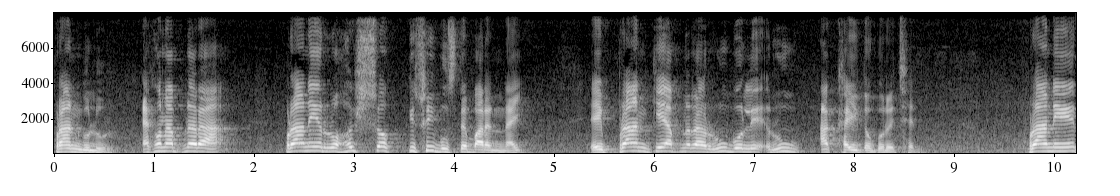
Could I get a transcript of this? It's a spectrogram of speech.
প্রাণগুলোর। এখন আপনারা প্রাণের রহস্য কিছুই বুঝতে পারেন নাই। এই প্রাণকে আপনারা রু বলে, রু আখ্যায়িত করেছেন। প্রাণের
